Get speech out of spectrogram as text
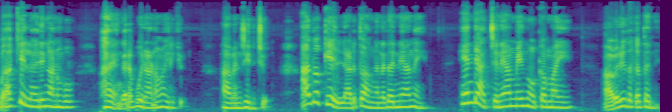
ബാക്കി എല്ലാവരും കാണുമ്പോൾ ഭയങ്കര പുരാണമായിരിക്കും. അവൻ ചിരിച്ചു. അതൊക്കെ എല്ലായിടത്തും അങ്ങനെ തന്നെയാന്നേ. എന്റെ അച്ഛനെ അമ്മയും. നോക്കമ്മായി അവരും ഇതൊക്കെ തന്നെ.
